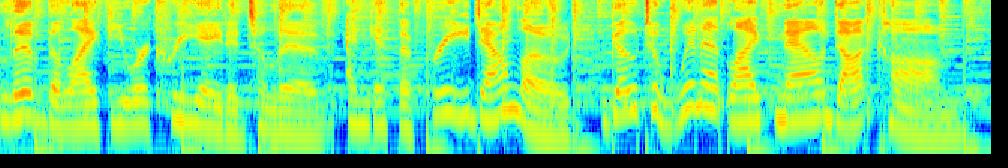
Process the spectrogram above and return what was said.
Live the life you were created to live and get the free download. Go to winitlifenow.com.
